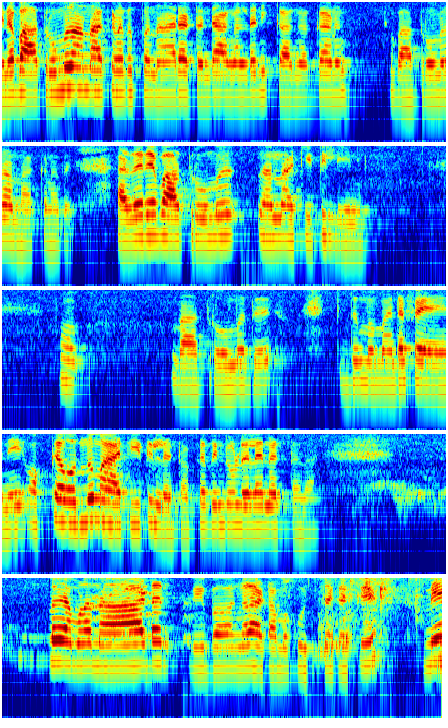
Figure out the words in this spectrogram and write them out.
പിന്നെ ബാത്റൂം നന്നാക്കണത് ഇപ്പം നേരട്ടോ എന്റെ ആങ്ങളുടെ നിക്കാങ്ങക്കാണ് ബാത്റൂം നന്നാക്കണത്. അതുവരെ ബാത്റൂം നന്നാക്കിയിട്ടില്ലേനി. അപ്പം ബാത്റൂം ഇത് ഇത് ഉമ്മമാന്റെ ഫാന് ഒക്കെ ഒന്നും മാറ്റിയിട്ടില്ല കേട്ടോ ഒക്കെ ഇതിന്റെ ഉള്ളിൽ തന്നെ ഇട്ടതാ. നമ്മളെ നാടൻ വിഭവങ്ങളാട്ടോ. നമുക്ക് ഉച്ചക്കൊക്കെ. മേ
